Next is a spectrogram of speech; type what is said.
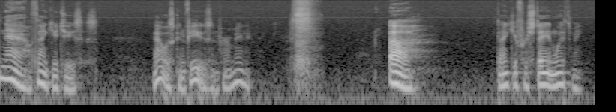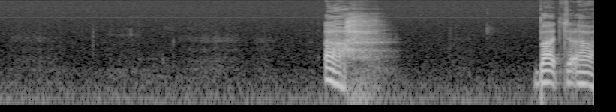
Now, thank you, Jesus. That was confusing for a minute. Uh, thank you for staying with me. Uh, but uh,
